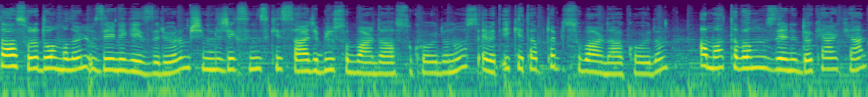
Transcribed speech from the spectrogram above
Daha sonra dolmaların üzerine gezdiriyorum. Şimdi diyeceksiniz ki sadece bir su bardağı su koydunuz. Evet ilk etapta bir su bardağı koydum. Ama tavamın üzerine dökerken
